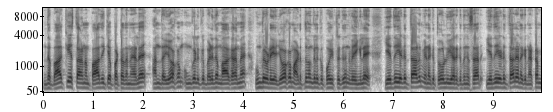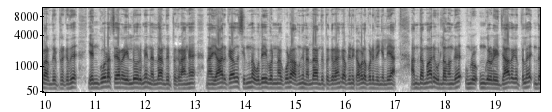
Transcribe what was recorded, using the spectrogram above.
இந்த பாக்கியஸ்தானம் பாதிக்கப்பட்டதுனால அந்த யோகம் உங்களுக்கு பலிதமாகாமல் உங்களுடைய யோகம் அடுத்தவங்களுக்கு போயிட்டுருக்குதுன்னு வைங்களேன் வைங்களே எது எடுத்தாலும் எனக்கு தோல்வியாக இருக்குதுங்க சார். எது எடுத்தாலும் எனக்கு நட்டமாக இருந்துகிட்டு இருக்குது எங்கூட சேர எல்லோருமே நல்லா இருந்துகிட்ருக்குறாங்க இருக்கிறாங்க நான் யாருக்காவது சின்ன உதவி பண்ணால் கூட அவங்க நல்லா இருந்துகிட்ருக்குறாங்க இருக்கிறாங்க அப்படின்னு கவலைப்படுவீங்க இல்லையா? அந்த மாதிரி உள்ளவங்க உங்கள் உங்களுடைய ஜாதகத்தில் இந்த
